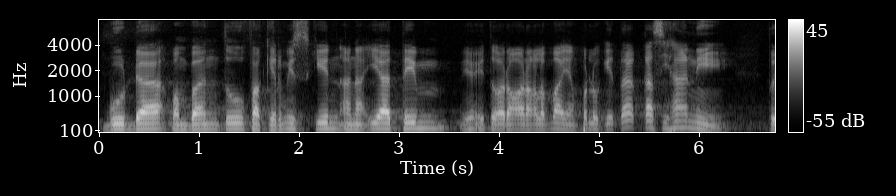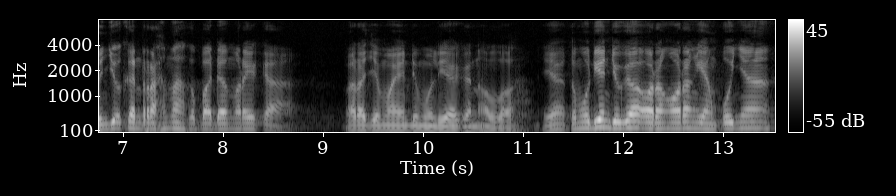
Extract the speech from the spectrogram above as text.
budak, pembantu, fakir miskin, anak yatim, ya itu orang-orang lemah yang perlu kita kasihani, tunjukkan rahmah kepada mereka. Para jemaah yang dimuliakan Allah, ya. Kemudian juga orang-orang yang punya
